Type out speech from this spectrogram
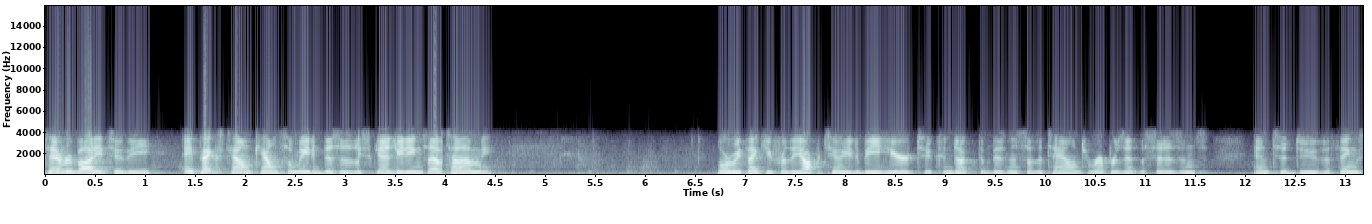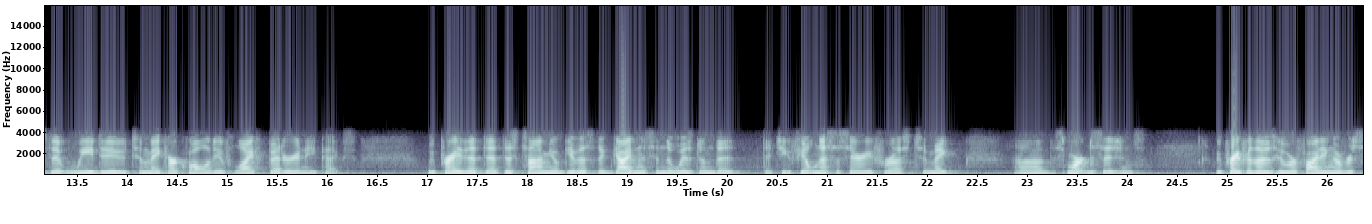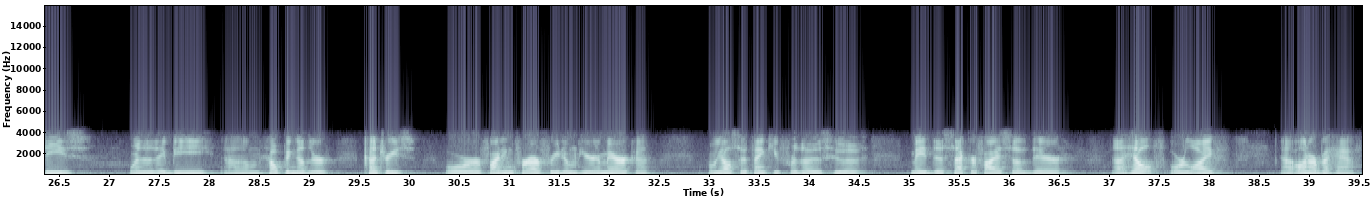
to everybody to the Apex Town Council meeting. This is the scheduled meeting seventh time. Lord, we thank you for the opportunity to be here to conduct the business of the town, to represent the citizens, and to do the things that we do to make our quality of life better in Apex. We pray that at this time you'll give us the guidance and the wisdom that, that you feel necessary for us to make uh, the smart decisions. We pray for those who are fighting overseas, whether they be um, helping other countries or fighting for our freedom here in America. And we also thank you for those who have made the sacrifice of their uh, health or life uh, on our behalf.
